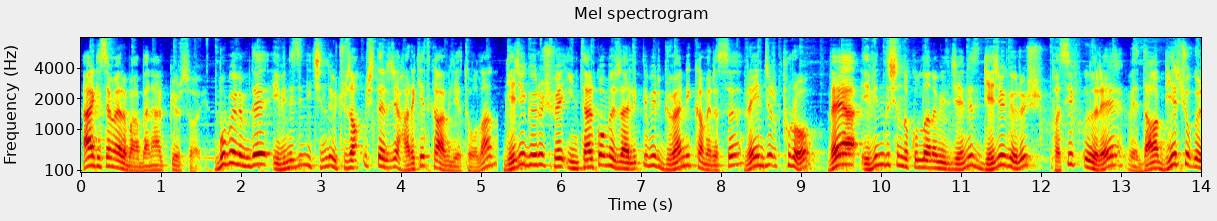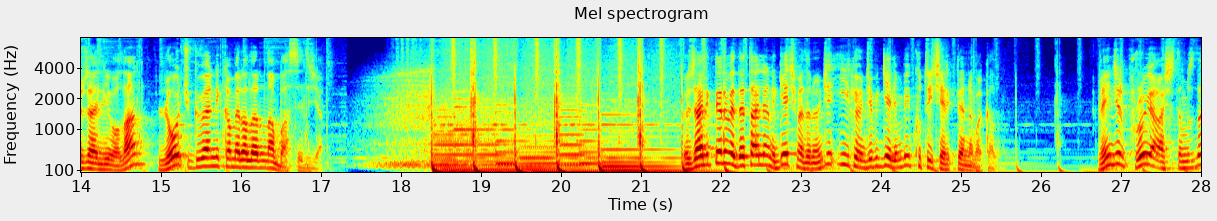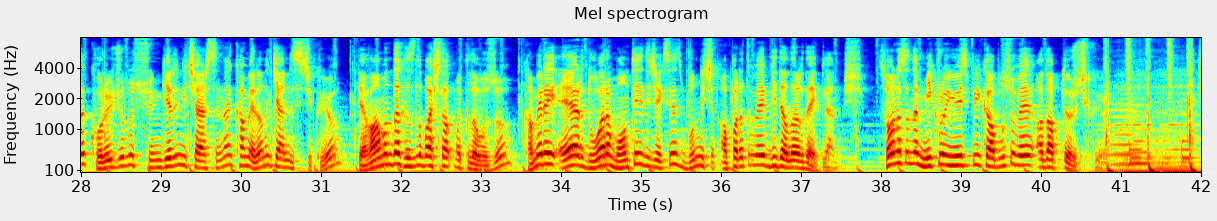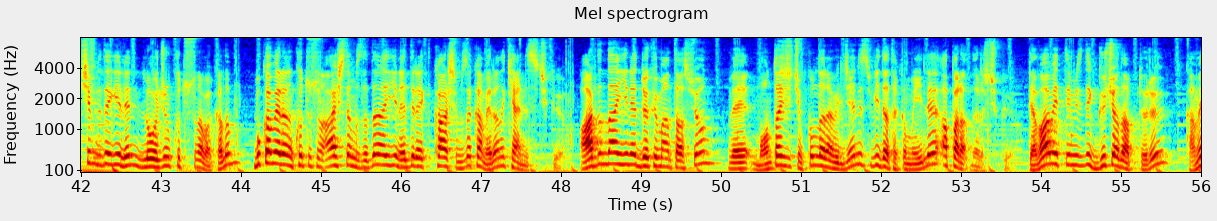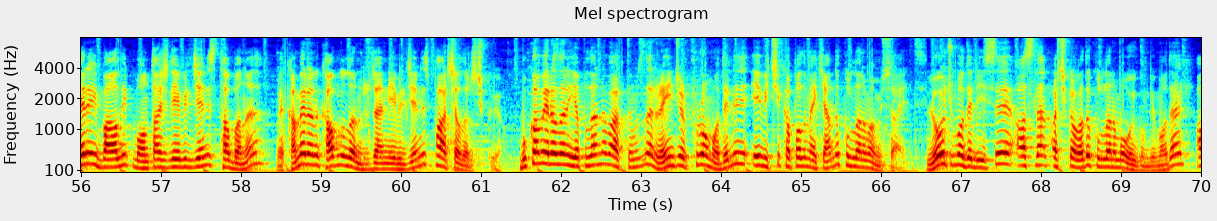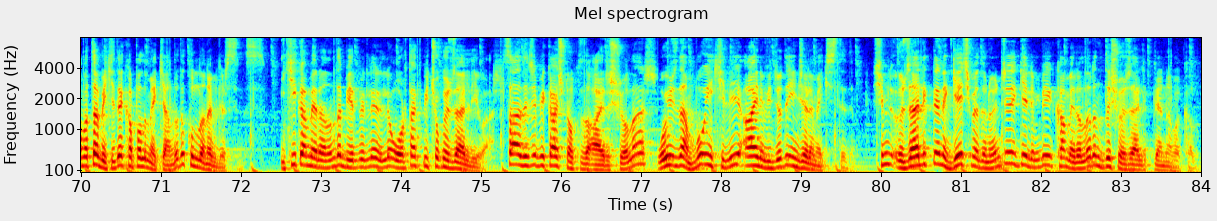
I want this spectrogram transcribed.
Herkese merhaba ben Alp Gürsoy. Bu bölümde evinizin içinde 360 derece hareket kabiliyeti olan gece görüş ve interkom özellikli bir güvenlik kamerası Ranger Pro veya evin dışında kullanabileceğiniz gece görüş, pasif IR ve daha birçok özelliği olan Lodge güvenlik kameralarından bahsedeceğim. Özellikleri ve detaylarını geçmeden önce ilk önce bir gelin bir kutu içeriklerine bakalım. Ranger Pro'yu açtığımızda koruyuculu süngerin içerisinden kameranın kendisi çıkıyor. Devamında hızlı başlatma kılavuzu. Kamerayı eğer duvara monte edecekseniz bunun için aparatı ve vidaları da eklenmiş. Sonrasında micro USB kablosu ve adaptörü çıkıyor. Şimdi de gelin Lodge'un kutusuna bakalım. Bu kameranın kutusunu açtığımızda da yine direkt karşımıza kameranın kendisi çıkıyor. Ardından yine dokümantasyon ve montaj için kullanabileceğiniz vida takımı ile aparatları çıkıyor. Devam ettiğimizde güç adaptörü, kamerayı bağlayıp montajlayabileceğiniz tabanı ve kameranın kablolarını düzenleyebileceğiniz parçaları çıkıyor. Bu kameraların yapılarına baktığımızda Ranger Pro modeli ev içi kapalı mekanda kullanıma müsait. Lodge modeli ise aslen açık havada kullanıma uygun bir model ama tabii ki de kapalı mekanda da kullanabilirsiniz. İki kameranın da birbirleriyle ortak birçok özelliği var. Sadece birkaç noktada ayrışıyorlar. O yüzden bu ikiliyi aynı videoda incelemek istedim. Şimdi özelliklerine geçmeden önce gelin bir kameraların dış özelliklerine bakalım.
